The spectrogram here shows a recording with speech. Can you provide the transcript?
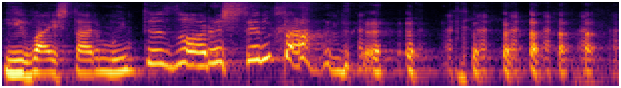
e vai estar muitas horas sentada.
